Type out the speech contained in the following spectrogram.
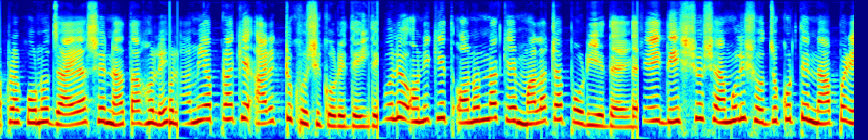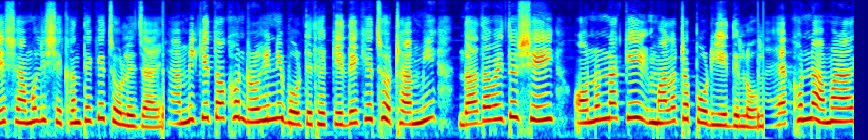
আপনার কোনো যায় আসে না, তাহলে আমি আপনাকে আরেকটু খুশি করে দেই। বলে অনিকেত অনন্যাকে মালাটা পরিয়ে দেয়। সেই দৃশ্য শ্যামলী সহ্য করতে না পেরে শ্যামলী সেখান থেকে চলে যায়। ঠাম্মিকে তখন রোহিণী বলতে থাকে, দেখেছ ঠাম্মি? দাদাভাই তো সেই অনন্যাকেই মালাটা পরিয়ে দিল। এখন না আমার আর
